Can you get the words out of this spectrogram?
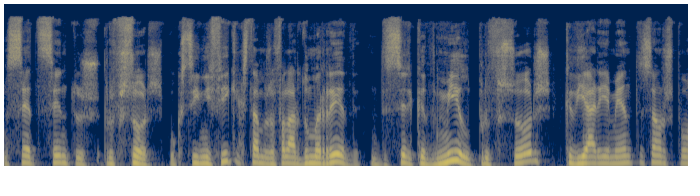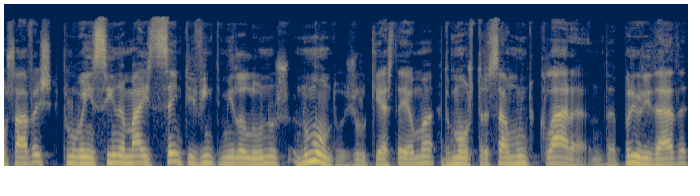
700 professores, o que significa que estamos a falar de uma rede de cerca de mil professores que diariamente são responsáveis pelo ensino a mais de 120 mil alunos no mundo. Julgo que esta é uma demonstração muito clara da prioridade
